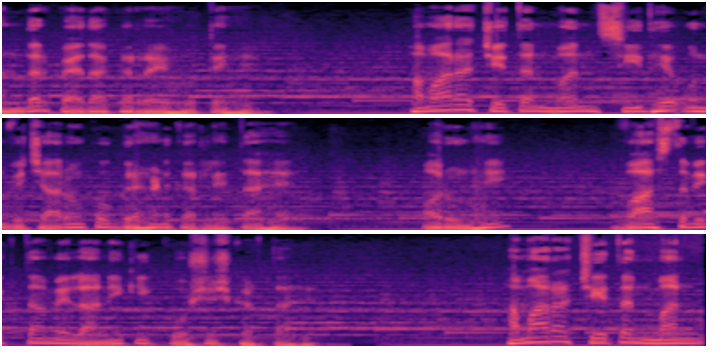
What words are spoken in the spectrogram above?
अंदर पैदा कर रहे होते हैं, हमारा चेतन मन सीधे उन विचारों को ग्रहण कर लेता है और उन्हें वास्तविकता में लाने की कोशिश करता है। हमारा चेतन मन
